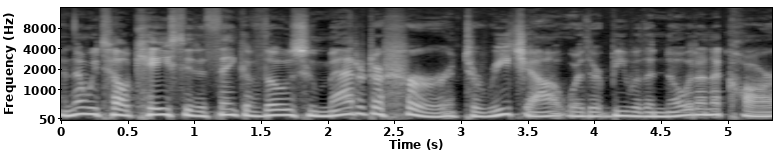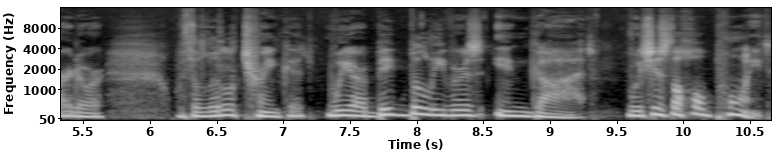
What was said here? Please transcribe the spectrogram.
And then we tell Casey to think of those who matter to her, to reach out, whether it be with a note on a card or with a little trinket. We are big believers in God, which is the whole point.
